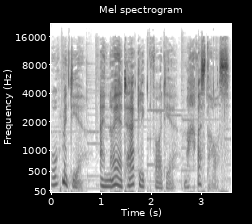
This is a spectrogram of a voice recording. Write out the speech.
Hoch mit dir, ein neuer Tag liegt vor dir, mach was draus.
